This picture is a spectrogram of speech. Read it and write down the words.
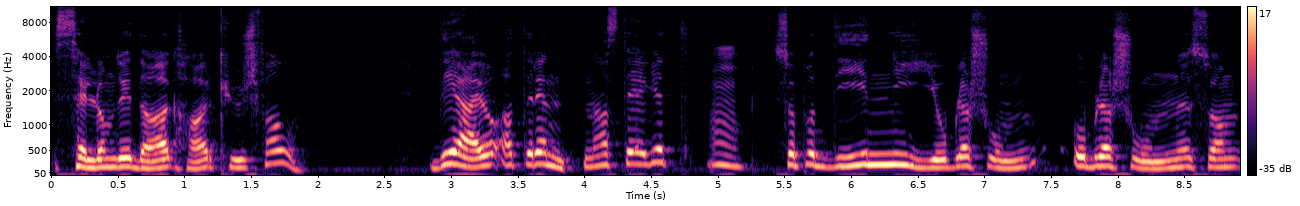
selv om du i dag har kursfall, det er jo at rentene har steget. Mm. Så på de nye oblasjonene, oblasjonene som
